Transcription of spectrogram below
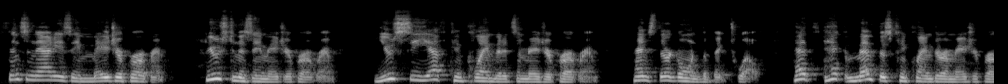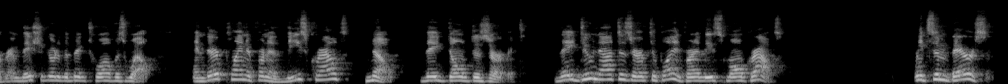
Cincinnati is a major program. Houston is a major program. UCF can claim that it's a major program. Hence, they're going to the Big 12. Heck, heck, Memphis can claim they're a major program. They should go to the Big 12 as well. And they're playing in front of these crowds? No, they don't deserve it. They do not deserve to play in front of these small crowds. It's embarrassing.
